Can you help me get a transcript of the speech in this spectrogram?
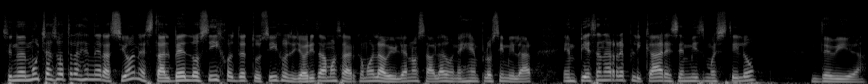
sino en muchas otras generaciones. Tal vez los hijos de tus hijos, y ahorita vamos a ver cómo la Biblia nos habla de un ejemplo similar, empiezan a replicar ese mismo estilo de vida.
